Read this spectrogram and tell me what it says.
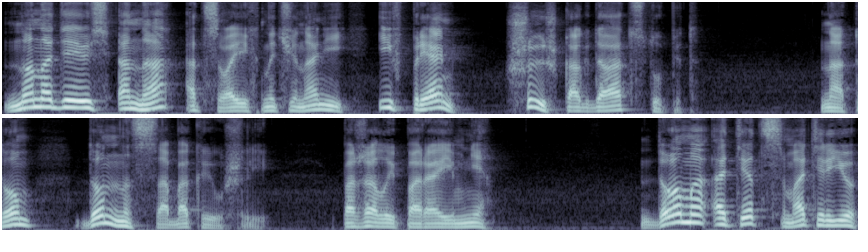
Но, надеюсь, она от своих начинаний и впрямь шиш, когда отступит. На том Донна с собакой ушли. Пожалуй, пора и мне. Дома отец с матерью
